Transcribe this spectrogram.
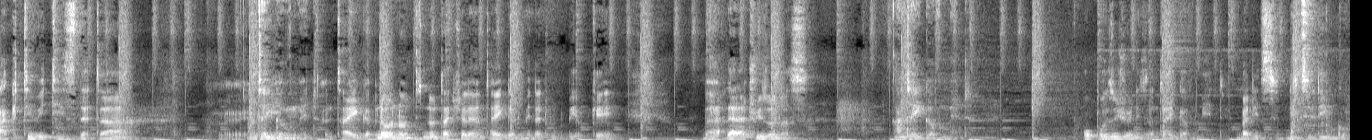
activities that are uh, Anti-government. Anti, no, not not actually anti-government. That would be okay, but that are treasonous. Anti-government. opposition is anti-government, but it's it's legal.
